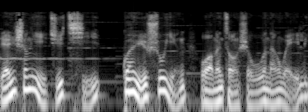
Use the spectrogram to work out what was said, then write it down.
人生一局棋，关于输赢，我们总是无能为力。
